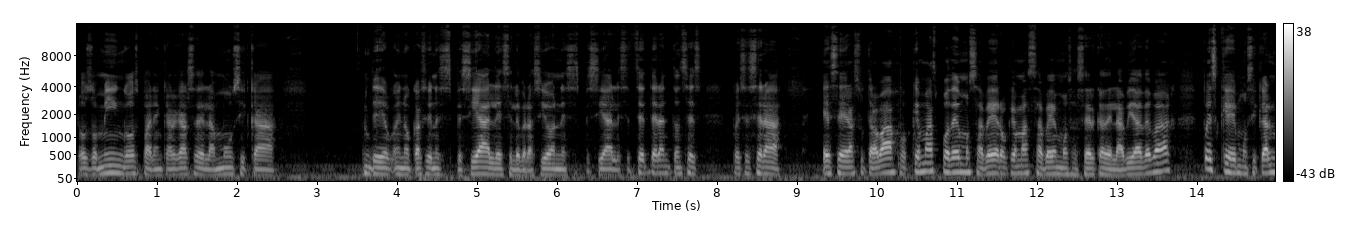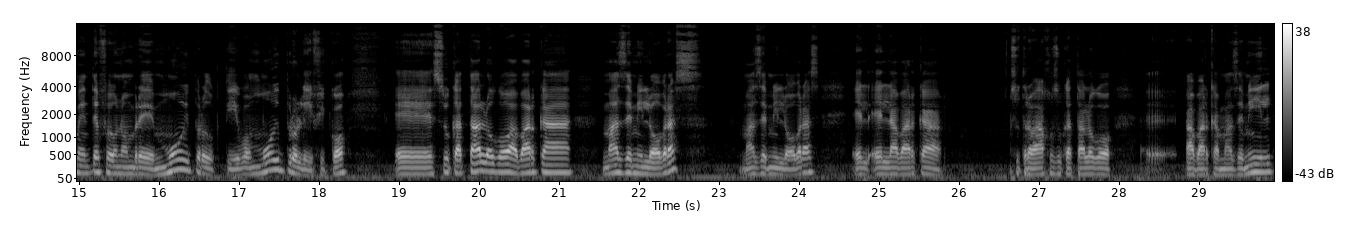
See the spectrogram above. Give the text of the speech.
los domingos, para encargarse de la música de, en ocasiones especiales, celebraciones especiales, etcétera. Entonces, pues ese era ese era su trabajo. ¿Qué más podemos saber o qué más sabemos acerca de la vida de Bach? Pues que musicalmente fue un hombre muy productivo, muy prolífico. Eh, su catálogo abarca más de mil obras, más de mil obras. Él, abarca su trabajo, su catálogo eh, abarca más de mil,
